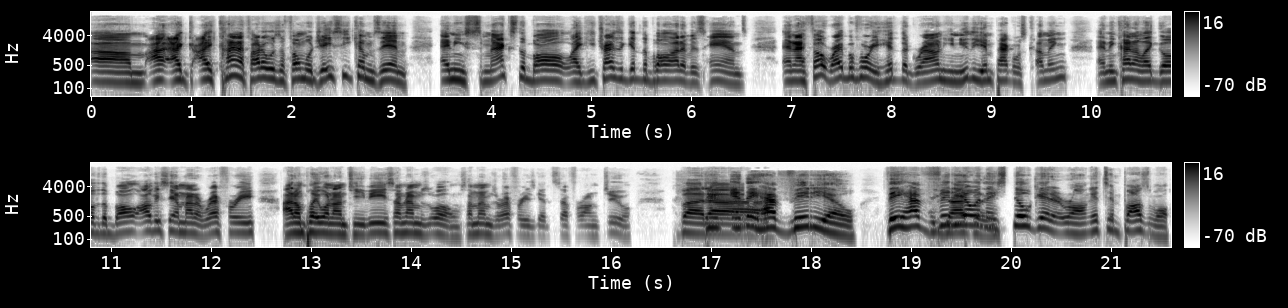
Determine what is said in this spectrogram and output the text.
um, I I, I kind of thought it was a fumble. JC comes in and he smacks the ball like he tries to get the ball out of his hands. And I felt right before he hit the ground, he knew the impact was coming and he kind of let go of the ball. Obviously, I'm not a referee. I don't play one on TV. Sometimes, well, sometimes referees get stuff wrong too. But Dude, uh, and they have video. They have video exactly. and they still get it wrong. It's impossible.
